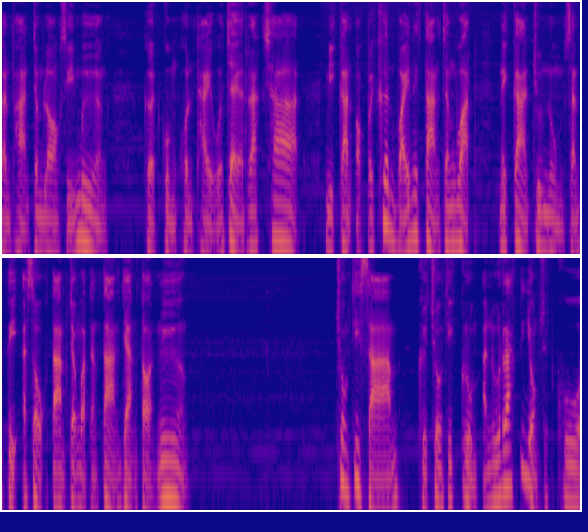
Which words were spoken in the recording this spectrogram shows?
กันผ่านจำลองสีเมือง เกิดกลุ่มคนไทยหัวใจรักชาติ มีการออกไปเคลื่อนไหวในต่างจังหวัด ในการชุมนุมสันติอโศกตามจังหวัดต่างๆ อย่างต่อเนื่อง ช่วงที่ 3 คือช่วงที่กลุ่มอนุรักษ์นิยมสุดขั้ว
